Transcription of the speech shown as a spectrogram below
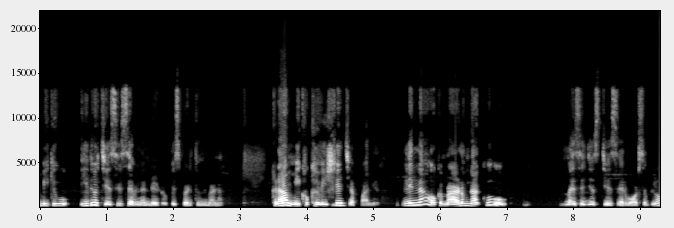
మీకు ఇది వచ్చేసి సెవెన్ హండ్రెడ్ రూపీస్ పడుతుంది మేడం. ఇక్కడ మీకు ఒక విషయం చెప్పాలి. నిన్న ఒక మేడం నాకు మెసేజెస్ చేశారు వాట్సాప్లో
